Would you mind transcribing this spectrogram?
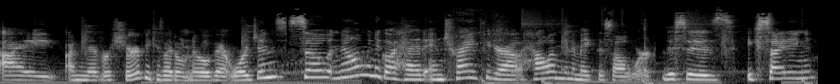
I, I'm never sure because I don't know of their origins. So now I'm gonna go ahead and try and figure out how I'm gonna make this all work. This is exciting,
